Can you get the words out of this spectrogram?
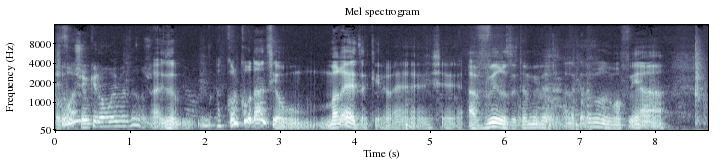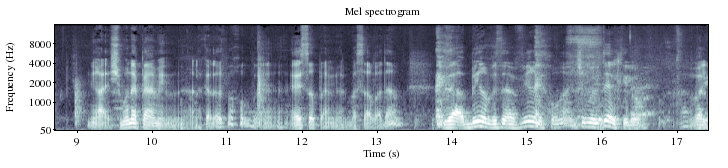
שורה. מפרשים כאילו אומרים את זה? ש- זה הקונקורדנציה, הוא מראה את זה, כאילו, אה, שאוויר זה תמיד על הקדוש ברוך הוא, מופיע, נראה לי, שמונה פעמים על הקדוש ברוך הוא, ועשר פעמים על בשר ודם. זה אביר וזה אוויר, לכאורה אין שום הבדל, כאילו, אבל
